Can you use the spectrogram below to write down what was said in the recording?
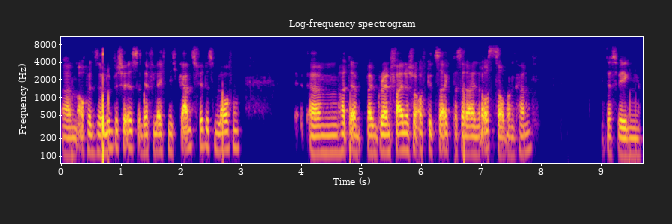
Ähm, auch wenn es eine olympische ist und der vielleicht nicht ganz fit ist im Laufen, ähm, hat er beim Grand Final schon oft gezeigt, dass er da einen rauszaubern kann. Deswegen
